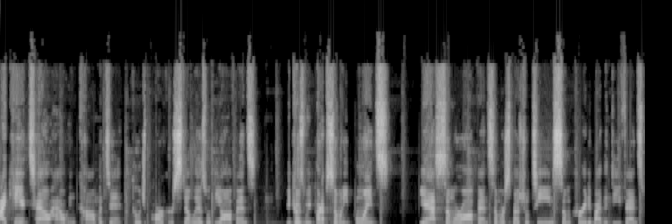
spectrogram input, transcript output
I can't tell how incompetent Coach Parker still is with the offense because we put up so many points. Yeah, some were offense, some were special teams, some created by the defense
